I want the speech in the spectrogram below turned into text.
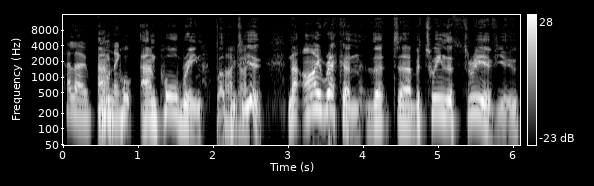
Hello, And morning. Paul, and Paul Breen, welcome Hi, to you. Now, I reckon that uh, between the three of you,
